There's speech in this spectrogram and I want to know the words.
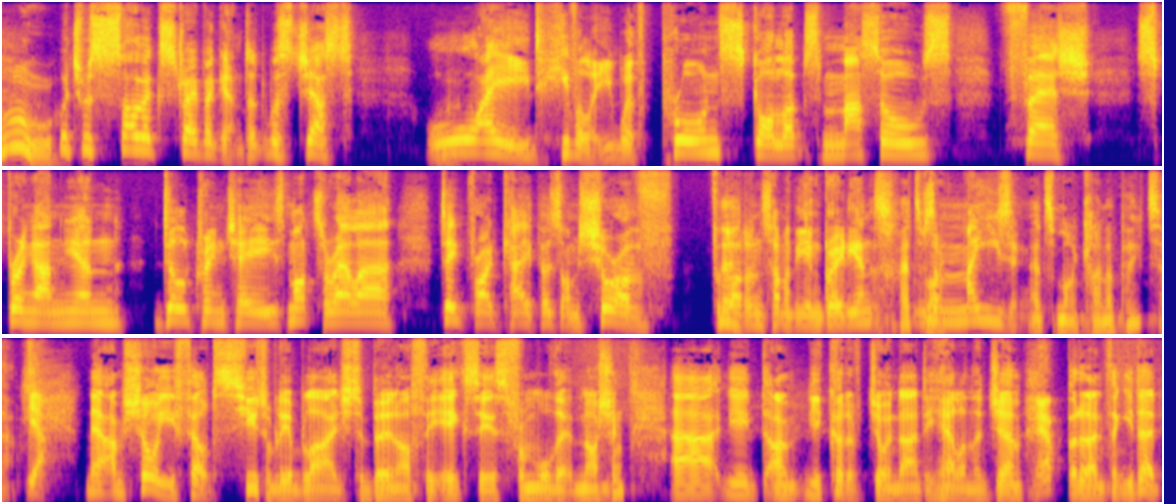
Ooh. which was so extravagant. It was just laid heavily with prawns, scallops, mussels, fish, spring onion, dill cream cheese, mozzarella, deep fried capers. I'm sure I've forgotten some of the ingredients. That's it was my- amazing. That's my kind of pizza. Yeah. Now, I'm sure you felt suitably obliged to burn off the excess from all that noshing. Uh, you um, you could have joined Auntie Hel in the gym, Yep. but I don't think you did.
